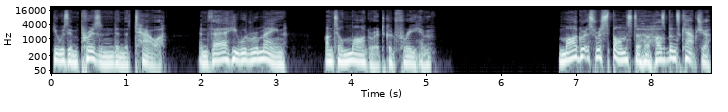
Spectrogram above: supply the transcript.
he was imprisoned in the Tower, and there he would remain until Margaret could free him. Margaret's response to her husband's capture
